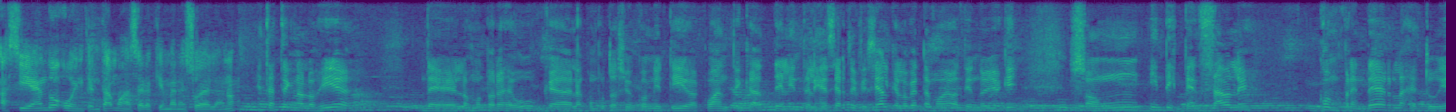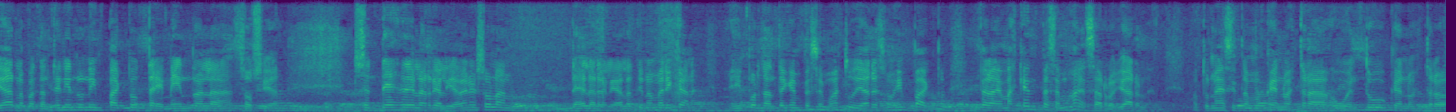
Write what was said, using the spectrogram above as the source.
haciendo o intentamos hacer aquí en Venezuela, ¿no? Estas tecnologías de los motores de búsqueda, de la computación cognitiva, cuántica, de la inteligencia artificial, que es lo que estamos debatiendo hoy aquí, son indispensables comprenderlas, estudiarlas, porque están teniendo un impacto tremendo en la sociedad. Entonces, desde la realidad venezolana, desde la realidad latinoamericana, es importante que empecemos a estudiar esos impactos, pero además que empecemos a desarrollarlas. Nosotros necesitamos que nuestra juventud, que nuestros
